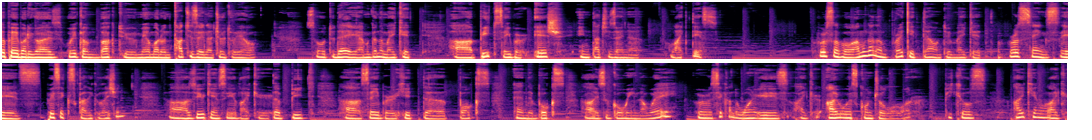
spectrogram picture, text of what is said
up everybody guys, welcome back to Miwa Maroon Touch Designer tutorial. So today I'm gonna make it uh, Beat Saber-ish in Touch Designer like this. First of all, I'm gonna break it down to make it. First things is physics calculation. Uh, as you can see like uh, the beat uh, saber hit the box and the box uh, is going away. Or second one is like iOS controller because I can like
